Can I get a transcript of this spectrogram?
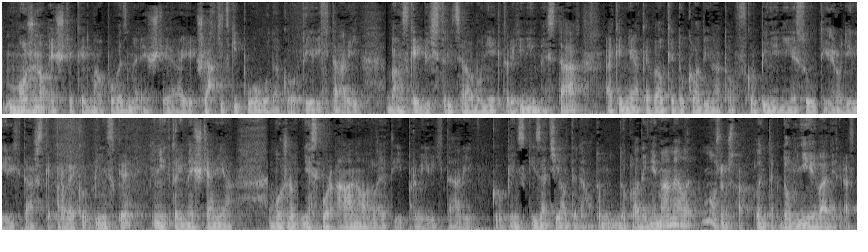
Možno ešte, keď mal povedzme ešte aj šľachtický pôvod, ako tí Richtári v Banskej Bystrice alebo niektorých iných mestách, aj keď nejaké veľké doklady na to v Krupine nie sú, tie rodiny richtárske, prvé krupínske, niektorí mešťania Možno neskôr áno, ale tí prví richtári Krupinský zatiaľ teda o tom doklady nemáme, ale možno sa len tak domnievať. Teraz e,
